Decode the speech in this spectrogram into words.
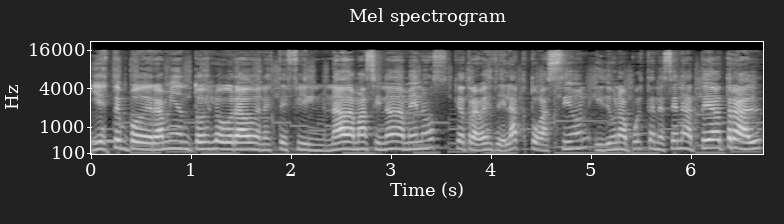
Y este empoderamiento es logrado en este film nada más y nada menos que a través de la actuación y de una puesta en escena teatral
